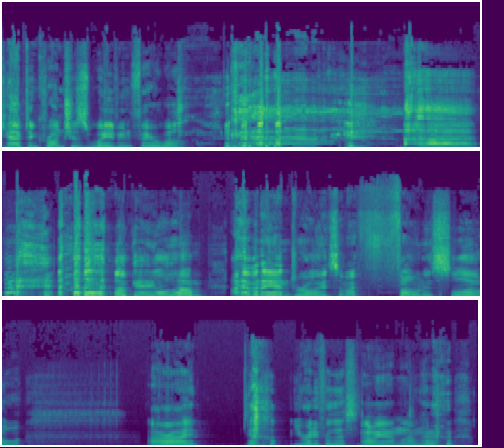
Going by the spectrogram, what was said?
Captain Crunch is waving farewell. okay, hold on. I have an Android, so my phone is slow. All right. you ready for this? Oh yeah, I'm I'm listening.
